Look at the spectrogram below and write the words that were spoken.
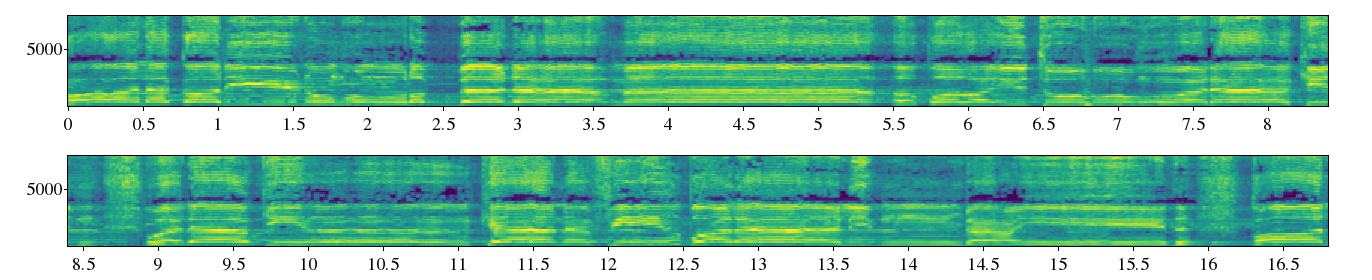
قال قرينه ربنا ما أطغيته ولكن ولكن كان في ضلال بعيد. قال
